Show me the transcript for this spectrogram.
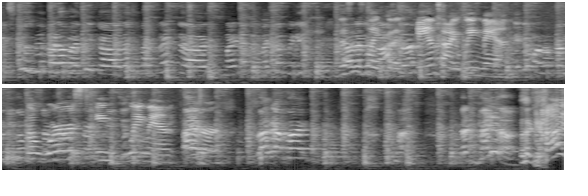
Excuse me, madam. I think uh, that's my friend. Uh, my name is myself, Vinny. This is like the anti-wingman. The worst ing- wingman ever. Where am I? That guy. uh, The guy!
